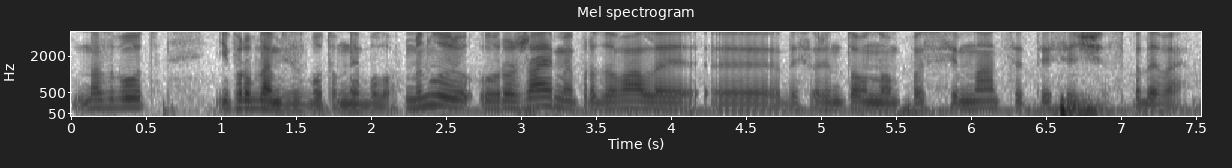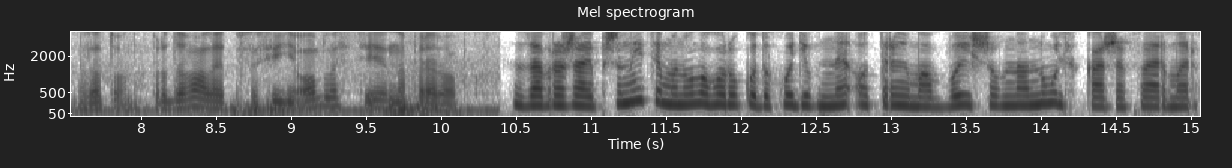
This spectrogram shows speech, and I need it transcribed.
на збут і проблем зі збутом не було. Минулий урожай ми продавали е, десь орієнтовно по 17 тисяч з ПДВ за тонну. Продавали в сусідній області на переробку. За врожай пшениці минулого року доходів не отримав. Вийшов на нуль, каже фермер.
